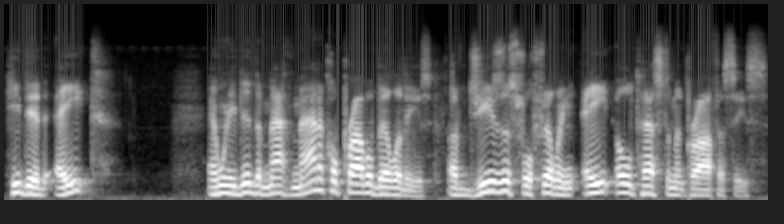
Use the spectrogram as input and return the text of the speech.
He did eight. And when he did the mathematical probabilities of Jesus fulfilling eight Old Testament prophecies,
